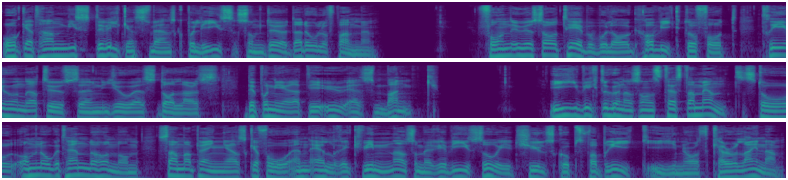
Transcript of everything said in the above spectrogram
och att han visste vilken svensk polis som dödade Olof Palme. Från USA TV-bolag har Victor fått 300 000 US dollars deponerat i US bank. I Victor Gunnarssons testament står om något händer honom, samma pengar ska få en äldre kvinna som är revisor i ett kylskåpsfabrik i North Carolina.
